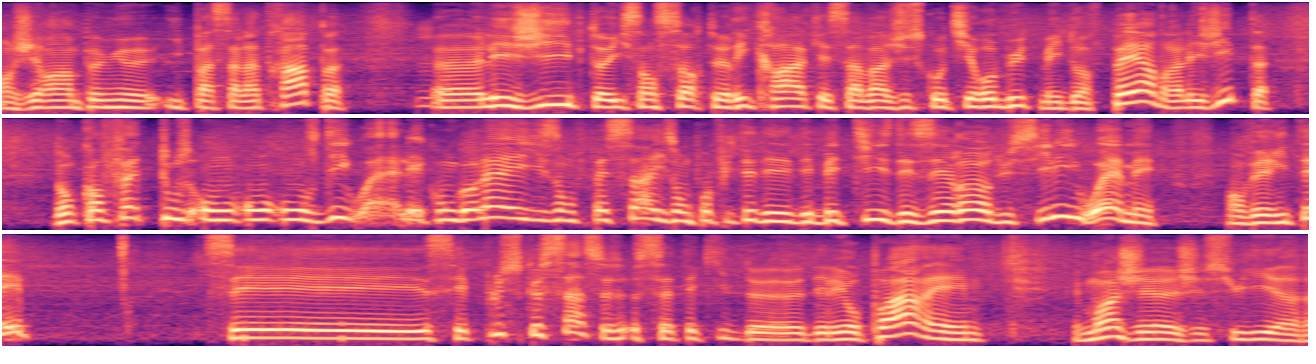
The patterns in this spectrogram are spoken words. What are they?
en gérant un peu mieux, il passe à la trappe. Euh, L'Égypte, ils s'en sortent ric-rac et ça va jusqu'au tir au but, mais ils doivent perdre, l'Égypte. Donc en fait, tous, on, on- on se dit, ouais, les Congolais, ils ont fait ça, ils ont profité des, des bêtises, des erreurs du Sili. Ouais, mais en vérité, c'est plus que ça, ce- cette équipe de- des Léopards. Et, et moi, je, je suis. euh,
